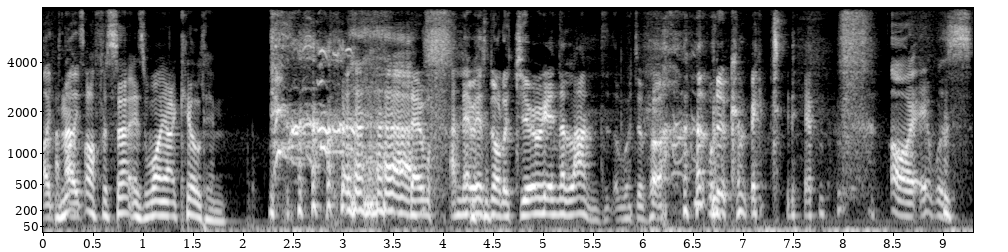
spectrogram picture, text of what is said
I, And that I, officer is why I killed him. there, and there is not a jury in the land that would have uh, would have convicted him. Oh, it was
